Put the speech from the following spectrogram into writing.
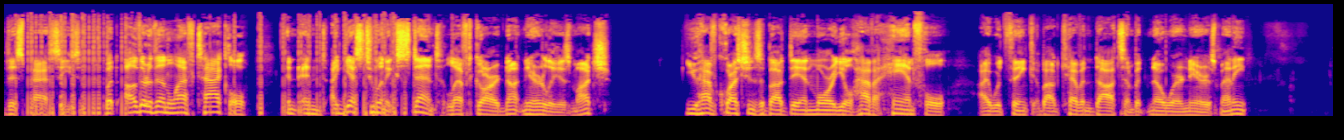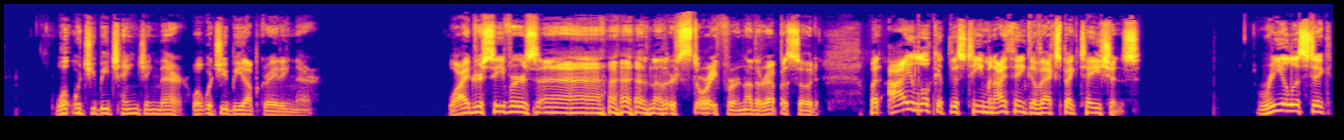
this past season. But other than left tackle, and, and I guess to an extent, left guard, not nearly as much. You have questions about Dan Moore. You'll have a handful, I would think, about Kevin Dotson, but nowhere near as many. What would you be changing there? What would you be upgrading there? Wide receivers, uh, another story for another episode. But I look at this team and I think of expectations. Realistic,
